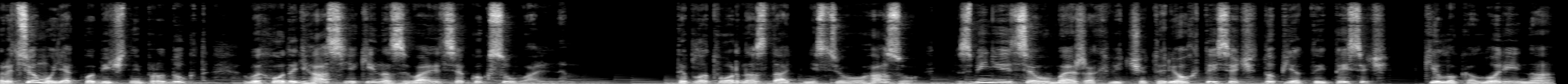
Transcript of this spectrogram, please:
При цьому, як побічний продукт, виходить газ, який називається коксувальним. Теплотворна здатність цього газу змінюється в межах від 4000 до 5000 кілокалорій на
